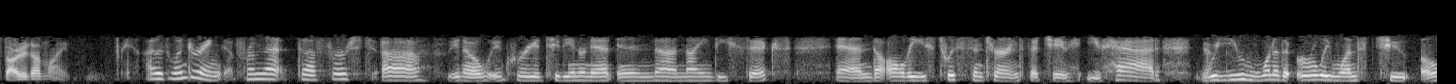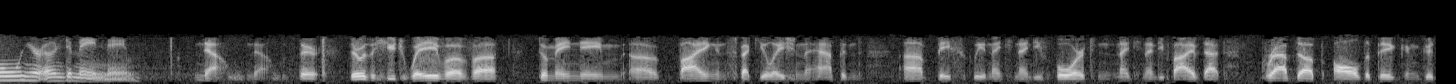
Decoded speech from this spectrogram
started online. I was wondering from that uh, first, uh, you know, inquiry to the internet in uh, '96, and uh, all these twists and turns that you you had. Yeah. Were you one of the early ones to own your own domain name? No, no. There there was a huge wave of uh, domain name uh, buying and speculation that happened uh, basically in 1994 to 1995 that grabbed up all the big and good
